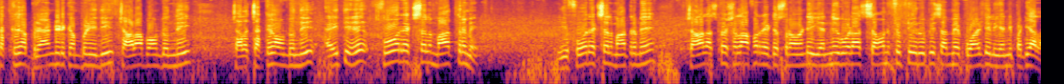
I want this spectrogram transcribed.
చక్కగా బ్రాండెడ్ కంపెనీ ఇది చాలా బాగుంటుంది. చాలా చక్కగా ఉంటుంది. అయితే ఫోర్ ఎక్స్ఎల్ మాత్రమే. ఈ ఫోర్ ఎక్స్ఎల్ మాత్రమే చాలా స్పెషల్ ఆఫర్ రేట్ ఇస్తున్నామండి. ఇవన్నీ కూడా సెవెన్ ఫిఫ్టీ రూపీస్ అమ్మే క్వాలిటీలు ఇవన్నీ పటియాల.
